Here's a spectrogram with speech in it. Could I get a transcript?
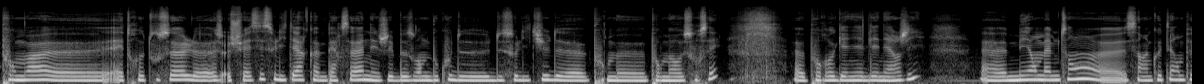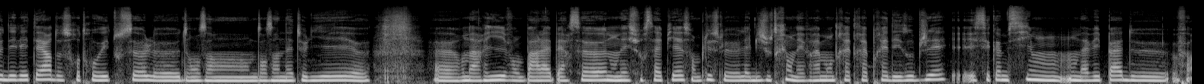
Pour moi, être tout seul, je suis assez solitaire comme personne et j'ai besoin de beaucoup de, de, solitude pour me, pour me ressourcer, pour regagner de l'énergie. Euh, mais en même temps, euh, c'est un côté un peu délétère de se retrouver tout seul euh, dans, un, dans un atelier. On arrive, on parle à personne, on est sur sa pièce. En plus, la bijouterie, on est vraiment très très près des objets. Et c'est comme si on n'avait pas de. Enfin,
